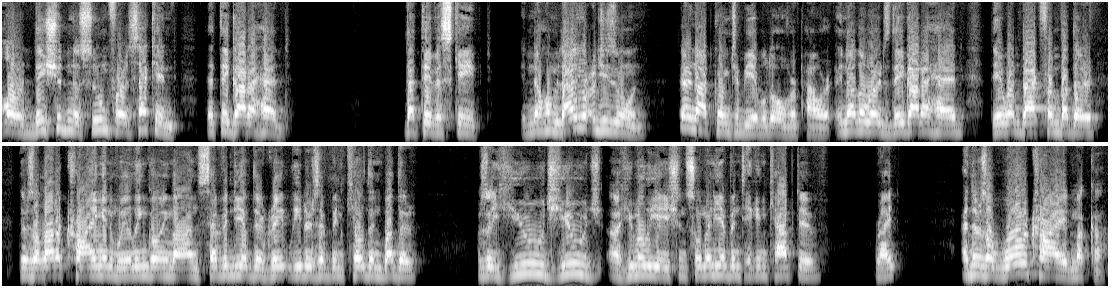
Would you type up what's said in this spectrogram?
or they shouldn't assume for a second that they got ahead, that they've escaped. إِنَّهُمْ لَا يُعْجِزُونَ They're not going to be able to overpower. In other words, they got ahead, they went back from Badr, there's a lot of crying and wailing going on. 70 of their great leaders have been killed in Badr. There's a huge, huge uh, humiliation. So many have been taken captive, right? And there's a war cry in Mecca.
